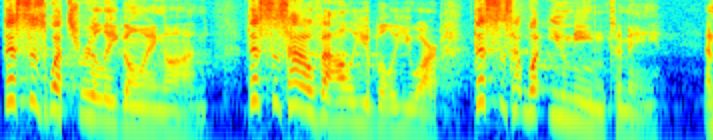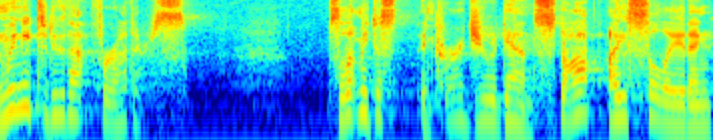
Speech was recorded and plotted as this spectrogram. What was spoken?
This is what's really going on. This is how valuable you are. This is what you mean to me. And we need to do that for others. So let me just encourage you again stop isolating,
